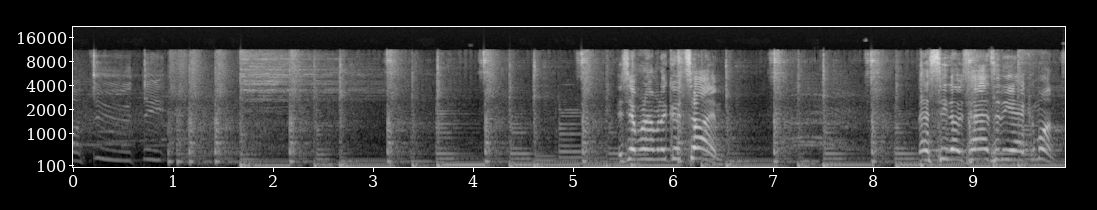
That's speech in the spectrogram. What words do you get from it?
One, two, three. Is everyone having a good time? Let's see those hands in the air. Come on.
